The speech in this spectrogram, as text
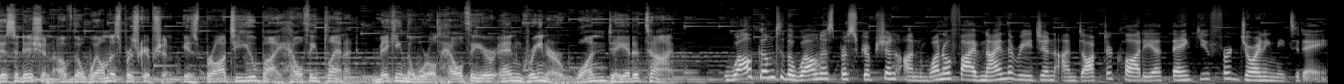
This edition of The Wellness Prescription is brought to you by Healthy Planet, making the world healthier and greener one day at a time. Welcome to the Wellness Prescription on 1059 The Region. I'm Dr. Claudia. Thank you for joining me today.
